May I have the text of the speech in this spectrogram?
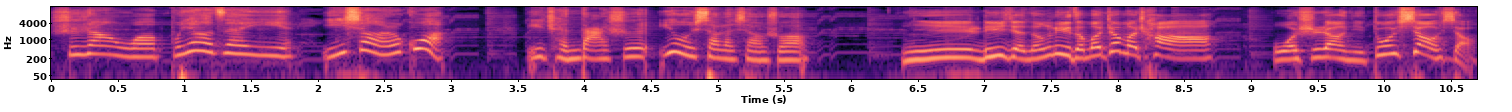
是让我不要在意，一笑而过。”一晨大师又笑了笑说：“你理解能力怎么这么差啊？”我是让你多笑笑，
